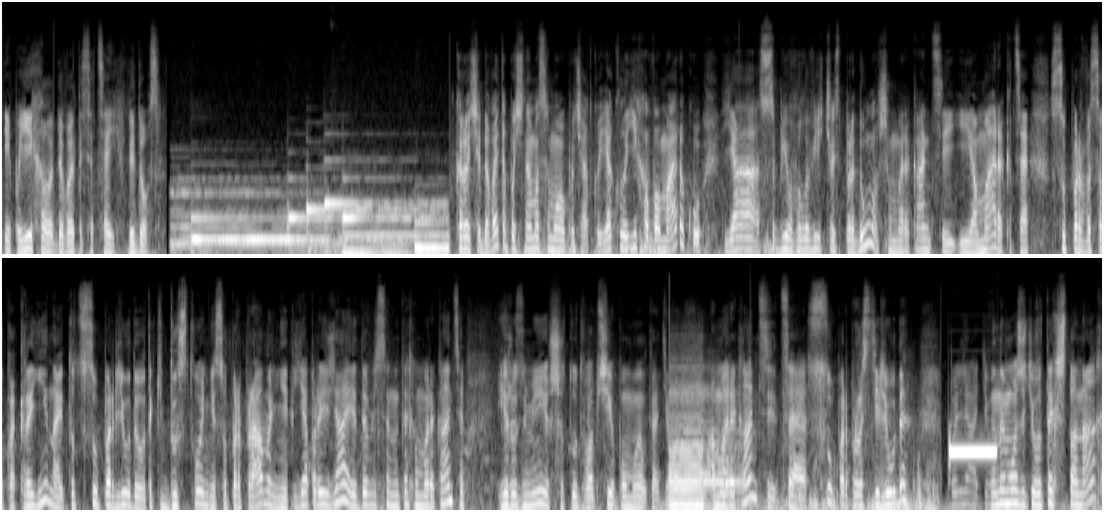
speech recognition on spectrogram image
і поїхали дивитися цей відос. Коротше, давайте почнемо з самого початку. Я коли їхав в Америку, я собі в голові щось придумав, що американці і Америка це супер висока країна, і тут супер люди, отакі достойні, супер правильні. Я приїжджаю і дивлюся на тих американців і розумію, що тут взагалі помилка. Типу, американці це супер прості люди. Вони можуть у тих штанах,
